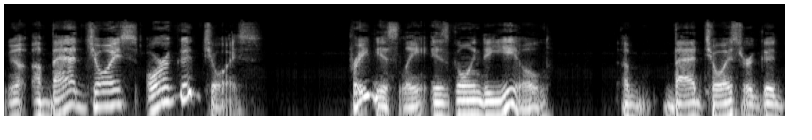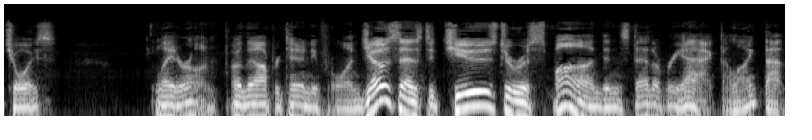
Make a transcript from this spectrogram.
You know, a bad choice or a good choice previously is going to yield a bad choice or a good choice later on, or the opportunity for one. Joe says to choose to respond instead of react. I like that.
